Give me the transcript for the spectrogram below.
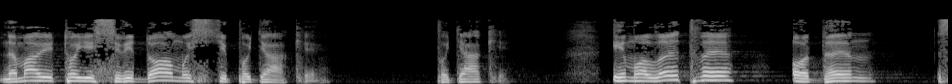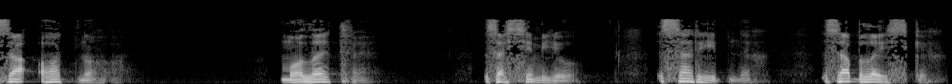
не мають тої свідомості подяки, подяки і молитви один за одного. Молитви за сім'ю, за рідних, за близьких,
